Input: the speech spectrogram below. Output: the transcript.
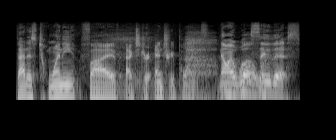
that is 25 extra entry points. Now, I will Whoa. say this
